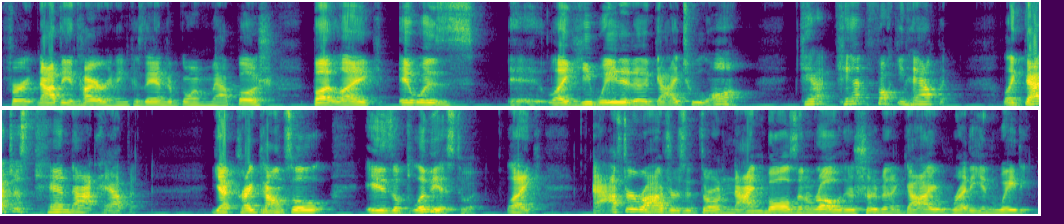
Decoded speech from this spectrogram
for not the entire inning because they ended up going with Matt Bush, but like it was it, like he waited a guy too long. Can't can't fucking happen. Like that just cannot happen. Yet Craig Counsell is oblivious to it. Like after Rogers had thrown nine balls in a row, there should have been a guy ready and waiting.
